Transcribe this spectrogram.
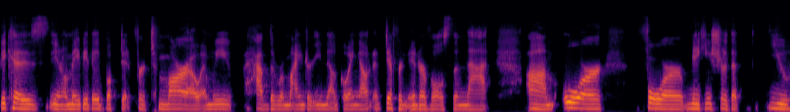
because you know maybe they booked it for tomorrow and we have the reminder email going out at different intervals than that. Um, or for making sure that you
